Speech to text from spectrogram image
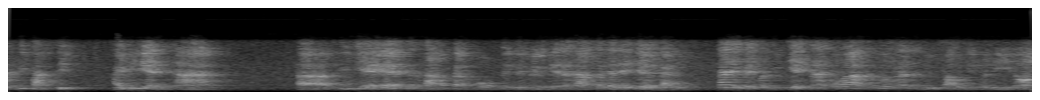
วันที่สามสิบ ใครที่เรียนอ่าอ่า CPAS นะครับกับผมหนึ่งหนึ่งหนึ่งเนี่ยนะครับ ก็จะได้เจอกันน่าจะเป็นวันที่เจ็ดนะเพราะว่าช่วงนั้นอยู่เสาร์อาที่พอดีเนาะ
